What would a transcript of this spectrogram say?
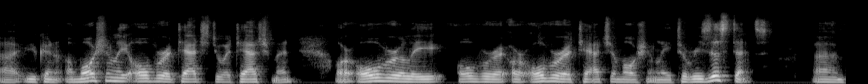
uh, you can emotionally over attach to attachment or overly over or over attach emotionally to resistance um,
